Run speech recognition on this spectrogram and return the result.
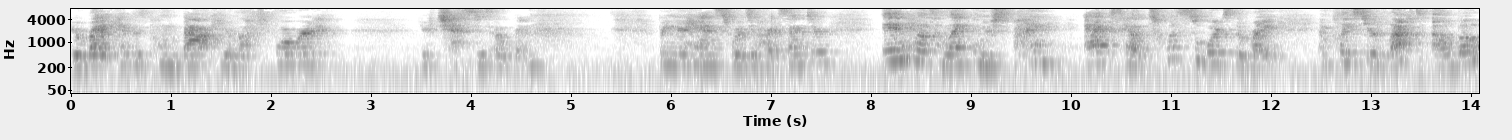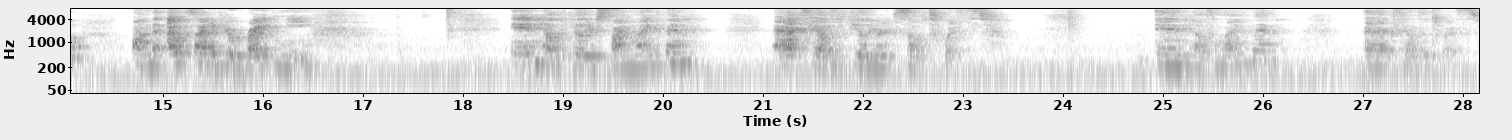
Your right hip is pulling back, your left forward. Your chest is open. Bring your hands towards your heart center. Inhale to lengthen your spine. Exhale, twist towards the right and place your left elbow on the outside of your right knee. Inhale to feel your spine lengthen. Exhale to feel yourself twist. Inhale to lengthen. Exhale to twist.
